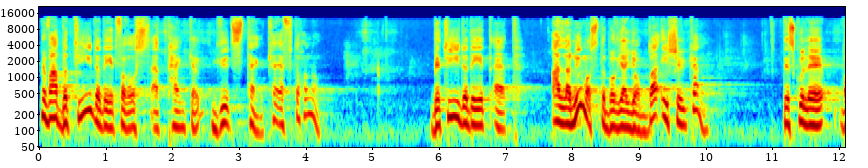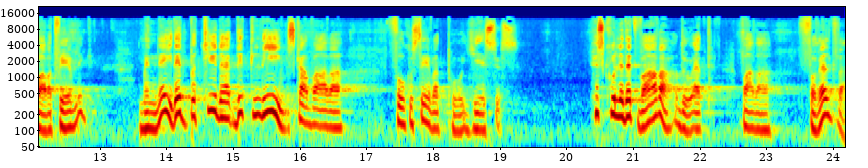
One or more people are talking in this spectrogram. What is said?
Men vad betyder det för oss att tänka Guds tanke efter honom? Betyder det att alla nu måste börja jobba i kyrkan? Det skulle vara trevligt. Men nej, det betyder att ditt liv ska vara fokuserat på Jesus. Hur skulle det vara då att vara förälder?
